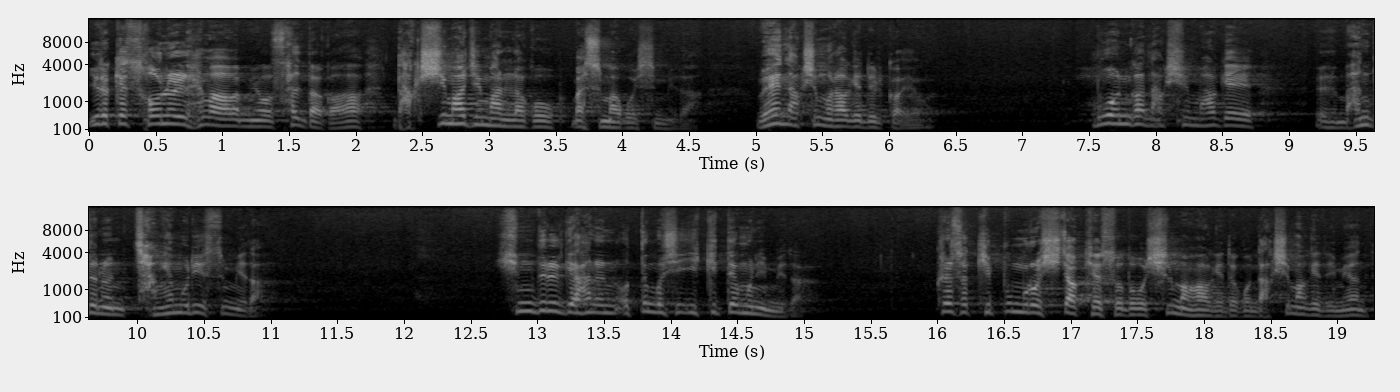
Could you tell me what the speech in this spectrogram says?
이렇게 선을 행하며 살다가 낙심하지 말라고 말씀하고 있습니다. 왜 낙심을 하게 될까요? 무언가 낙심하게 만드는 장애물이 있습니다. 힘들게 하는 어떤 것이 있기 때문입니다. 그래서 기쁨으로 시작했어도 실망하게 되고 낙심하게 되면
